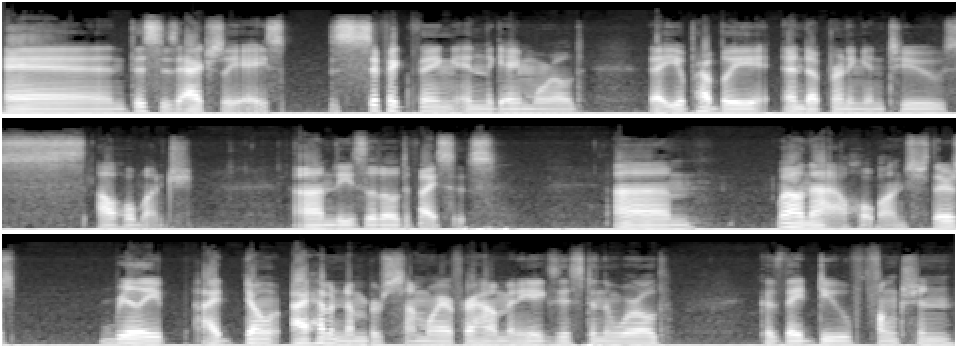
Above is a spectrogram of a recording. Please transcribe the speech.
And this is actually a specific thing in the game world that you'll probably end up running into a whole bunch. Um, these little devices. Um, well, not a whole bunch. There's really, I don't, I have a number somewhere for how many exist in the world, because they do function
